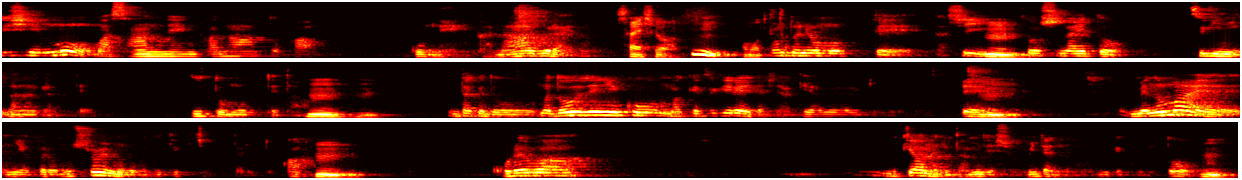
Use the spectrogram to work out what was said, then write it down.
自身もまあ3年かなとか5年かなぐらいの、最初はうん、思ってた。本当に思ってたし、うん。そうしないと次に行かなきゃってずっと思ってた、うんだけど、まあ、同時にこう負けず嫌いだし諦め悪いところがあって、うん。目の前にやっぱり面白いものが出てきちゃったりとか、うん。これは向き合わないとダメでしょみたいなのが出てくると、うん。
